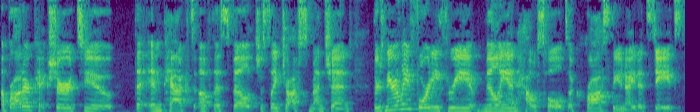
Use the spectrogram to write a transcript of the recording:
a broader picture to the impact of this bill, just like Josh mentioned, there's nearly 43 million households across the United States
